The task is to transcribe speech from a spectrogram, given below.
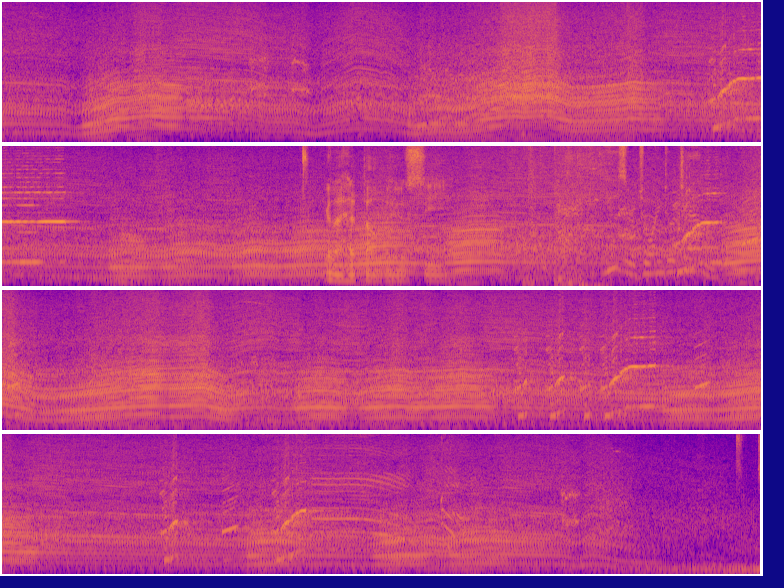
I'm gonna head down there to see. User joined your channel.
